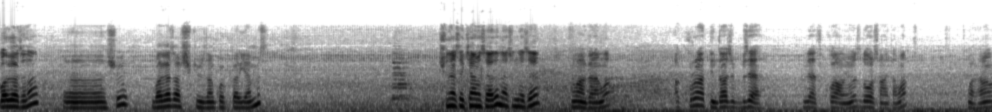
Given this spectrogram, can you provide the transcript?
bagajına e, şu bagaj afşikimizden koyup bergenimiz. Şu nerse kemisaydı, nersin dese Yaman karanlık. Akkuratni daha bize millet koyalımız doğru sanat ama. Bakın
